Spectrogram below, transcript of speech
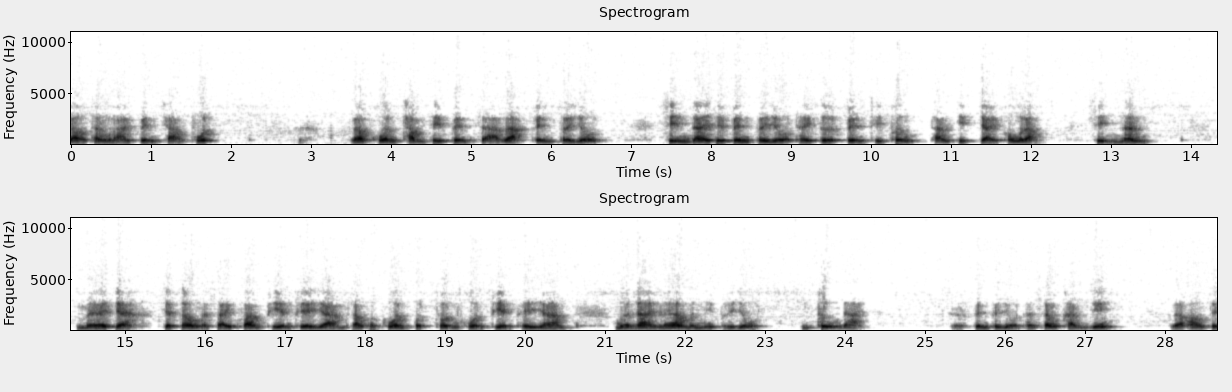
เราทั้งหลายเป็นชาวพุทธ เราควรทำที่เป็นสาระเป็นประโยชน์ สิ่งใดที่เป็นประโยชน์ให้เกิดเป็นที่พึ่งทางจิตใจของเรา สิ่งนั้น แม้จะ จะต้องอาศัยความเพียรพยายาม เราก็ควรอดทนควรเพียรพยายาม เมื่อได้แล้วมันมีประโยชน์พึ่งได้ เป็นประโยชน์อันสำคัญยิ่ง เราเอาแต่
